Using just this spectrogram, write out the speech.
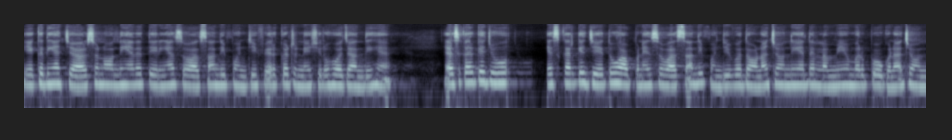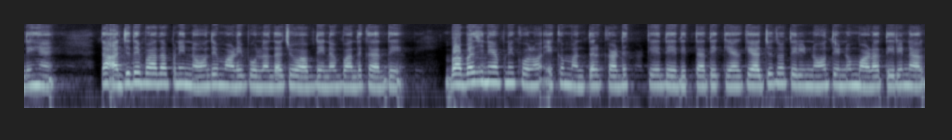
ਇੱਕ ਦੀਆਂ ਚਾਰ ਸੁਣਾਉਂਦੀਆਂ ਤਾਂ ਤੇਰੀਆਂ ਸਵਾਸਾਂ ਦੀ ਪੂੰਜੀ ਫਿਰ ਘਟਣੀ ਸ਼ੁਰੂ ਹੋ ਜਾਂਦੀ ਹੈ। ਇਸ ਕਰਕੇ ਜੋ, ਇਸ ਕਰਕੇ ਜੇ ਤੂੰ ਆਪਣੇ ਸਵਾਸਾਂ ਦੀ ਪੂੰਜੀ ਵਧਾਉਣਾ ਚਾਹੁੰਦੀ ਹੈ ਤਾਂ ਲੰਮੀ ਉਮਰ ਭੋਗਣਾ ਚਾਹੁੰਦੀ ਹੈ। ਤਾਂ ਅੱਜ ਦੇ ਬਾਅਦ ਆਪਣੀ ਨੌ ਦੇ ਮਾੜੇ ਬੋਲਾਂ ਦਾ ਜਵਾਬ ਦੇਣਾ ਬੰਦ ਕਰ ਦੇ। ਬਾਬਾ ਜੀ ਨੇ ਆਪਣੇ ਕੋਲੋਂ ਇੱਕ ਮੰਤਰ ਕੱਢ ਕੇ ਦੇ ਦਿੱਤਾ ਤੇ ਕਿਹਾ ਕਿ ਅੱਜ ਤੋਂ ਤੇਰੀ ਨੌਂ ਤੈਨੂੰ ਮਾੜਾ ਤੇਰੇ ਨਾਲ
